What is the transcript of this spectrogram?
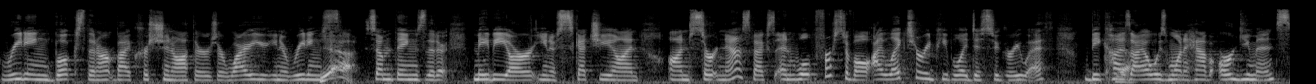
reading books that aren't by Christian authors or why are you, you know, reading yeah. s- some things that are maybe are, you know, sketchy on, on certain aspects? And well, first of all, I like to read people I disagree with because yeah. I always want to have arguments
